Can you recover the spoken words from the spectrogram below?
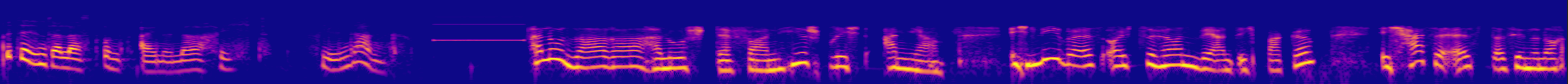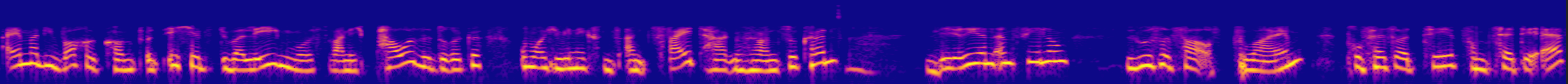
Bitte hinterlasst uns eine Nachricht. Vielen Dank. Hallo Sarah, hallo Stefan, hier spricht Anja. Ich liebe es, euch zu hören, während ich backe. Ich hasse es, dass ihr nur noch einmal die Woche kommt und ich jetzt überlegen muss, wann ich Pause drücke, um euch wenigstens an zwei Tagen hören zu können. Serienempfehlung? Lucifer auf Prime, Professor T vom ZDF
